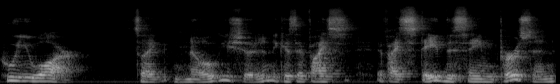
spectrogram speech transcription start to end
who you are. It's like, no, you shouldn't because if I if I stayed the same person,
